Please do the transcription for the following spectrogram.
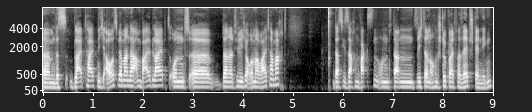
Ähm, das bleibt halt nicht aus, wenn man da am Ball bleibt und äh, dann natürlich auch immer weitermacht, dass die Sachen wachsen und dann sich dann auch ein Stück weit verselbstständigen.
